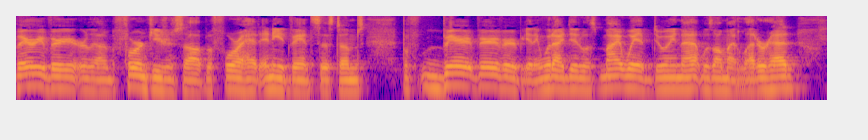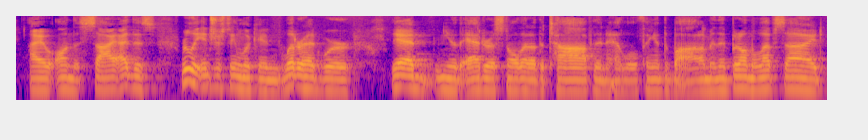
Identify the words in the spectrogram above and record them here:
very, very early on, before Infusionsoft, before I had any advanced systems, before, very, very, very beginning. What I did was my way of doing that was on my letterhead. I on the side, I had this really interesting looking letterhead where they had you know the address and all that at the top, and then it had a little thing at the bottom, and then but on the left side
